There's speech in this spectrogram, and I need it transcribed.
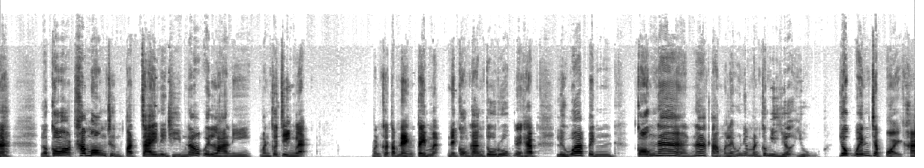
นะ แล้วก็ถ้ามองถึงปัจจัยในทีมนะเวลานี้มันก็จริงแหละ มันก็ตำแหน่งเต็มอะในกองกลางตัวรุกนะครับ หรือว่าเป็นกองหน้าหน้าต่ำอะไรพวกนี้มันก็มีเยอะอยู่ ยกเว้นจะปล่อยใคร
